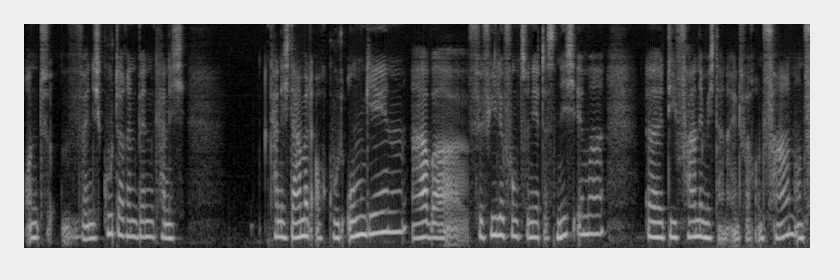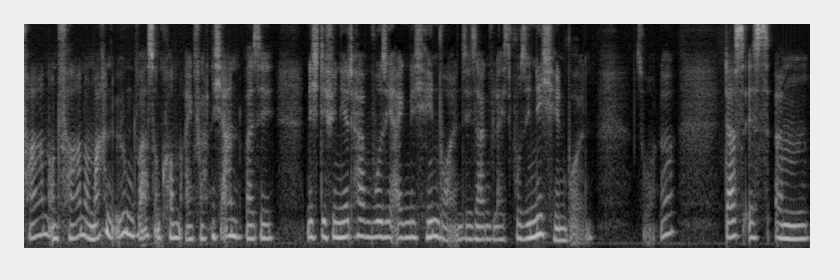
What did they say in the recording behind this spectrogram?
Und wenn ich gut darin bin, kann ich, kann ich damit auch gut umgehen. Aber für viele funktioniert das nicht immer. Äh, die fahren nämlich dann einfach und fahren und fahren und fahren und machen irgendwas und kommen einfach nicht an, weil sie nicht definiert haben, wo sie eigentlich hinwollen. Sie sagen vielleicht, wo sie nicht hinwollen. So, ne? Das ist ähm,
